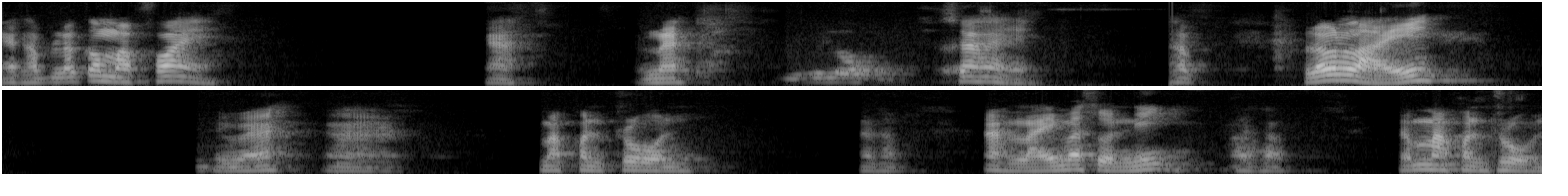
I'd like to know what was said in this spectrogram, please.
นะครับ แล้วก็มาค่อย อะเห็นไหมมือลงใช่ครับ แล้วไหล เห็นไหมอ่า มาคอนโทรลนะครับ อะไหลมาส่วนนี้นะครับ แล้วมาคอนโทรล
